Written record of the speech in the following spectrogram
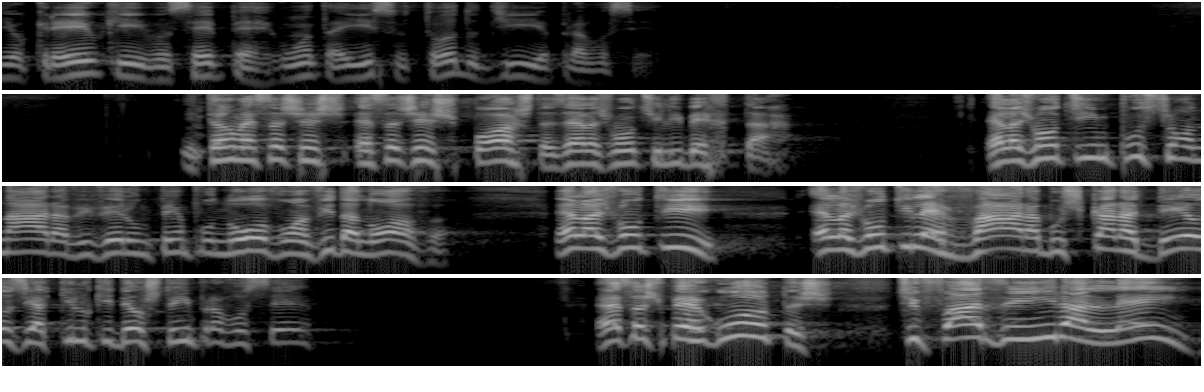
E eu creio que você pergunta isso todo dia para você. Então, essas, essas respostas, elas vão te libertar. Elas vão te impulsionar a viver um tempo novo, uma vida nova. Elas vão te, elas vão te levar a buscar a Deus e aquilo que Deus tem para você. Essas perguntas te fazem ir além.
